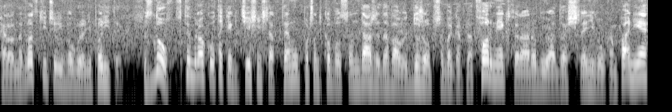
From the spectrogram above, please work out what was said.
Karol Nawrocki, czyli w ogóle nie polityk. Znów w tym roku, tak jak 10 lat temu, początkowo sondaże dawały dużą przewagę Platformie, która robiła dość leniwą kampanię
